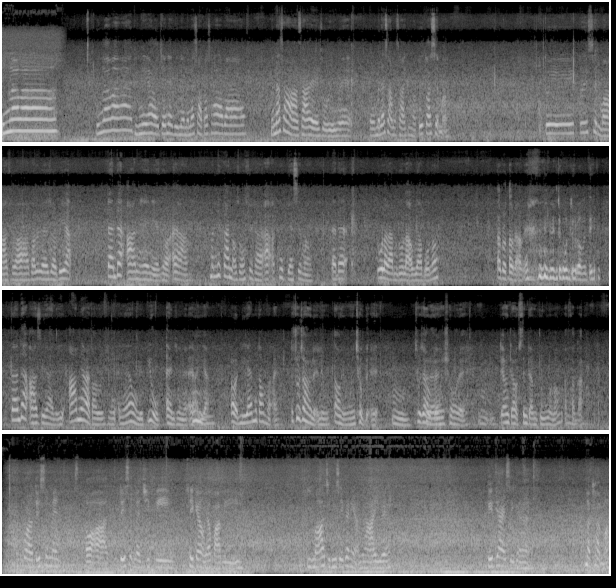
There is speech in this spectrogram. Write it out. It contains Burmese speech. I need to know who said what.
Speaker 1: မင်္ဂလာပါမင်္ဂလာပါဒီနေ့ကတော့ကျန်းတဲ့ဒီနေ့မနက်စာသွားစားတာပါမနက်စာစားရဲဆိုရင်လည်းဟိုမနက်စာမစားခင်မှာတွေးသွားစစ်မှာတွေးတွေးစစ်မှာဆိုတာဘာလို့လဲဆိုတော့ဘေးကတန်တက်အားနေနေဆိုတော့အဲ့ဒါမနစ်ကနောက်ဆုံးစစ်ထားတာအဲ့အခုပြန်စစ်မှာတန်တက်တိုးလာလားမတိုးလာဘူးလားပေါ့နော်တောက်တော့တောက်တာပဲတူတူတော့မသိတန်တက်အားစီရလေအားများတာတော့လို့ရှိရင်အရင်ကလေပြုတ်အန်ကျင်တယ်အဲ့ဒါကြီးက အဲ့တော့နေတိုင်းမတောက်နိုင်
Speaker 2: တချို့ကြတော့လည်းအလိုတောက်ရင်ဝင်းချုပ်တယ်တဲ့
Speaker 1: อืม
Speaker 2: တချို့ကြတော့လည်းဝင်းလျှောတယ်
Speaker 1: อืม
Speaker 2: တယောက်တောက် symptom တူပေါ့နော်အဖက်က
Speaker 1: ဟိုဒေးစမက်ဟိုအာဒေးစမက် GP စိတ်ကန်းကိုရောက်ပါပြီဒီမှာ GP စိတ်ကန်းနေအများကြီးပဲပေးပြရဲ့စိတ်ကန်းနှစ်ထပ်မှာ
